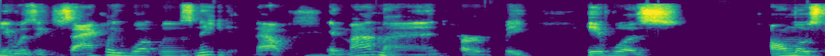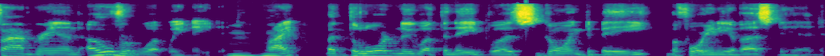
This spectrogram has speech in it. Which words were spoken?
It was exactly what was needed. Now, in my mind, Herbie, it was almost five grand over what we needed, mm-hmm. right? But the Lord knew what the need was going to be before any of us did,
